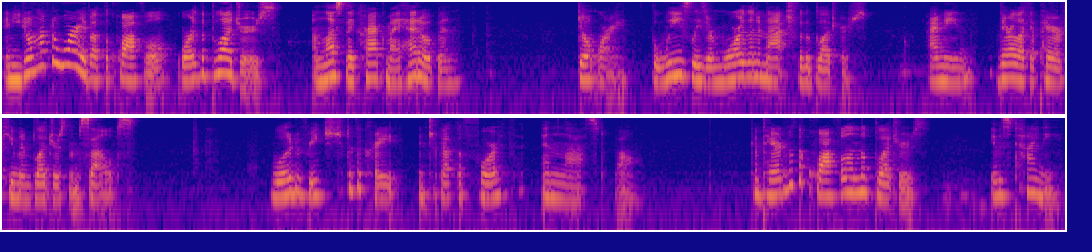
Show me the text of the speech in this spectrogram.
And you don't have to worry about the quaffle or the bludgers, unless they crack my head open. Don't worry, the Weasleys are more than a match for the bludgers. I mean, they're like a pair of human bludgers themselves. Wood reached into the crate and took out the fourth and last ball. Compared with the quaffle and the bludgers, it was tiny,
